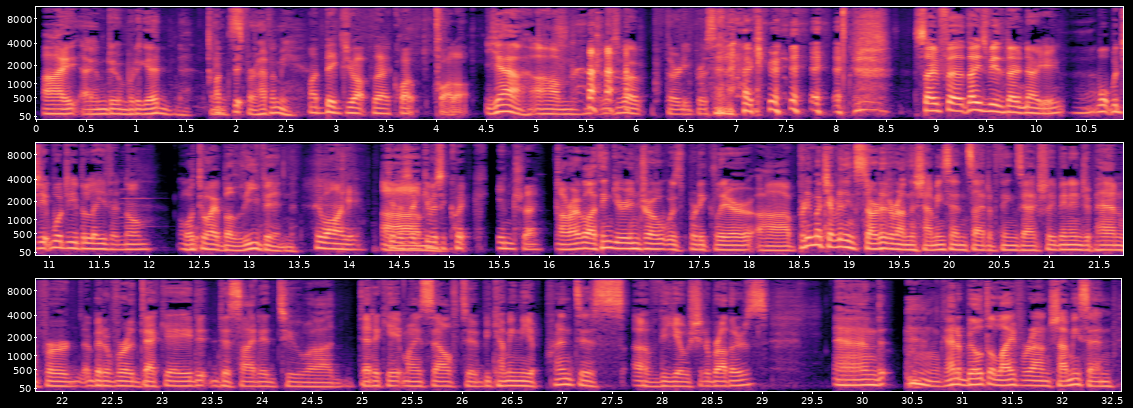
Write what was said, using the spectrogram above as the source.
I, I am doing pretty good. Thanks bit- for having me. I bigged you up there quite quite a lot. Yeah, um, it was about thirty percent accurate. So for those of you that don't know you, what would you what do you believe in, Norm? what do I believe in? Who are you? Give us a Um, give us a quick intro. All right. Well, I think your intro was pretty clear. Uh, pretty much everything started around the shamisen side of things. Actually, been in Japan for a bit over a decade. Decided to uh, dedicate myself to becoming the apprentice of the Yoshida brothers, and kind of built a life around shamisen.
